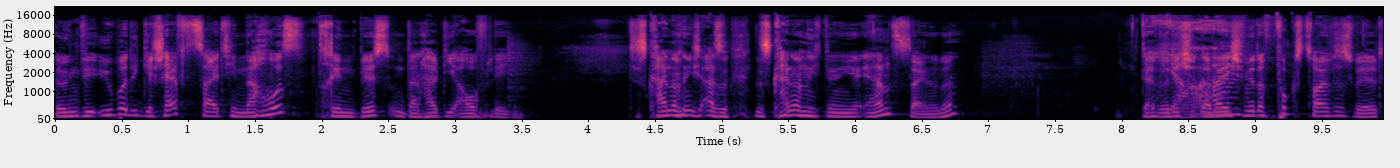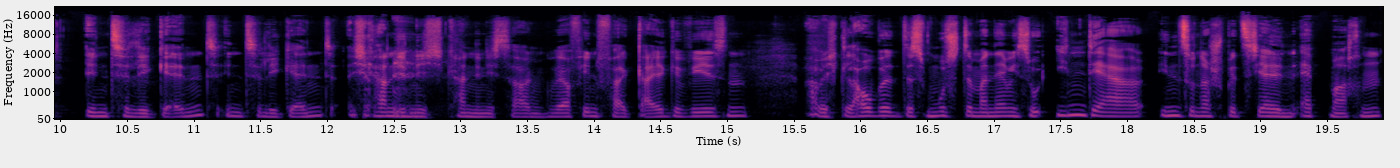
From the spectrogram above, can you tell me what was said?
irgendwie über die Geschäftszeit hinaus drin bist und dann halt die auflegen. Das kann doch nicht, also das kann doch nicht denn ihr Ernst sein, oder? Da würde ich, Ja. da wäre ich wieder fuchsteufelswild. Intelligent, intelligent. Ich kann dir nicht, kann dir nicht sagen. Wäre auf jeden Fall geil gewesen. Aber ich glaube, das musste man nämlich so in der, in so einer speziellen App machen.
